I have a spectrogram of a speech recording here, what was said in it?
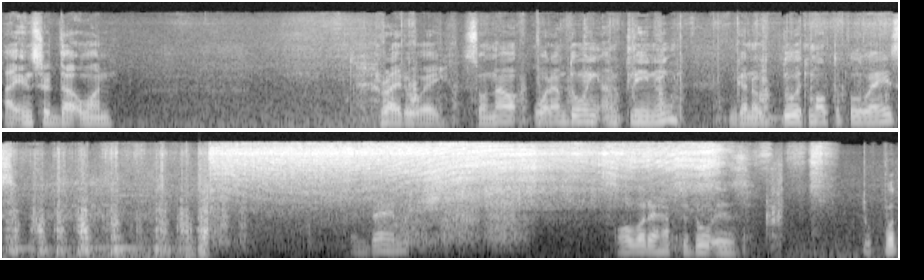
I insert that one right away. So now what I'm doing I'm cleaning. I'm gonna do it multiple ways. And then all what I have to do is to put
